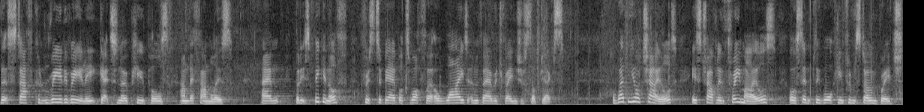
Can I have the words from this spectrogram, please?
that staff can really, really get to know pupils and their families. Um, but it's big enough for us to be able to offer a wide and varied range of subjects. Whether your child is travelling three miles or simply walking from Stonebridge,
